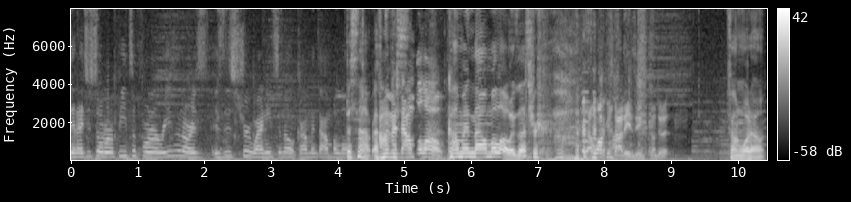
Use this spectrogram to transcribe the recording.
did I just order a pizza for a reason, or is is this true? I need to know. Comment down below. That's not. I've Comment s- down below. Comment down below. Is that true? That walk is not easy. Don't do it. Found what out?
